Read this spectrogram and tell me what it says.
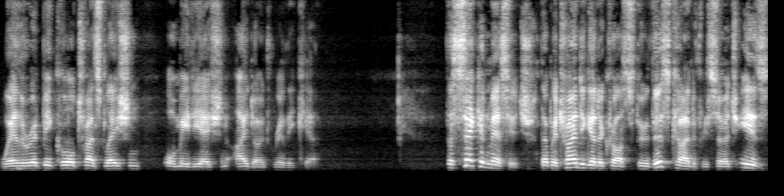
Whether it be called translation or mediation, I don't really care. The second message that we're trying to get across through this kind of research is,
